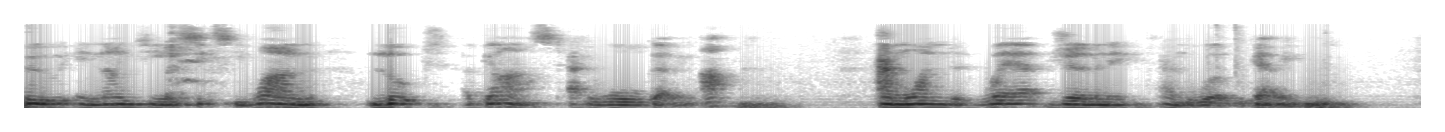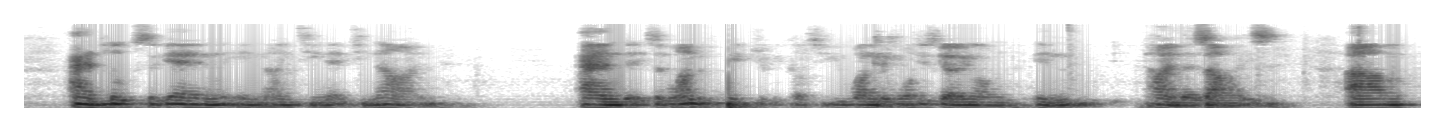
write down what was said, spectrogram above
who in 1961 looked aghast at a wall going up and wondered where Germany and the world were going. And looks again in 1989. And it's a wonderful picture because you wonder what is going on in behind those eyes. Um,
